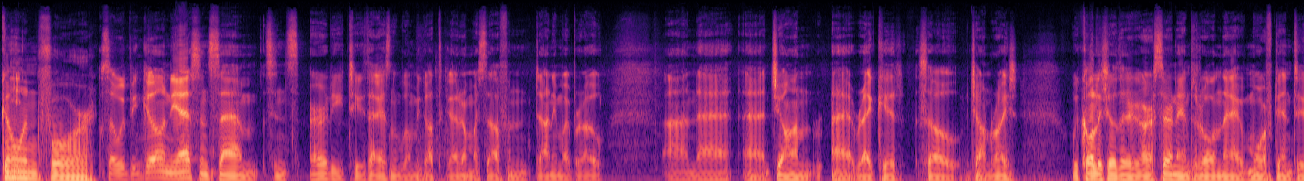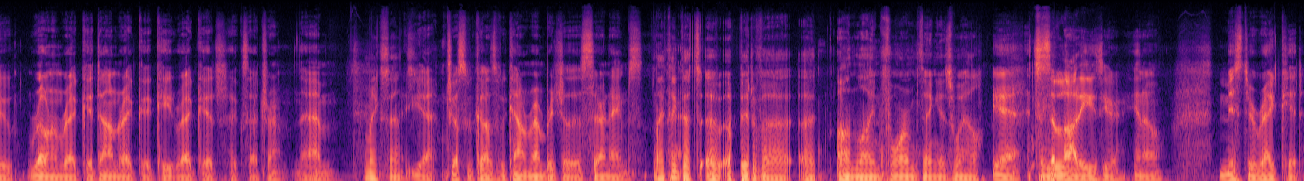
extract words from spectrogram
going for. So we've been going, yeah, since um since early 2000 when we got together, myself and Danny, my bro, and uh, uh, John uh, Redkid. So John Wright. We call each other. Our surnames are all now morphed into Ronan Redkid, Dan Redkid, Keith Redkid, etc. Um, Makes sense. yeah, just because we can't remember each other's surnames. I think that's a, a bit of a, a online forum thing as well. Yeah, it's just a lot easier, you know, Mr. Red Kid.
